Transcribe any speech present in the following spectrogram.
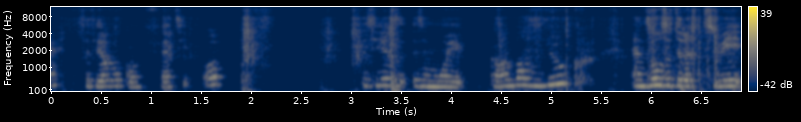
Er zit heel veel confetti op. Dus hier is een mooie canvasdoek. En zo zitten er twee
